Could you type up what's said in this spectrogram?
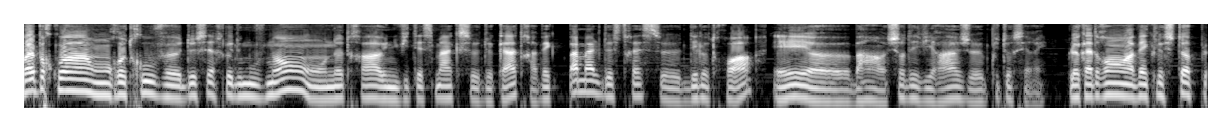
Voilà pourquoi on retrouve deux cercles de mouvement, on notera une vitesse max de 4 avec pas mal de stress dès le 3 et euh, ben, sur des virages plutôt serrés. Le cadran avec le stop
